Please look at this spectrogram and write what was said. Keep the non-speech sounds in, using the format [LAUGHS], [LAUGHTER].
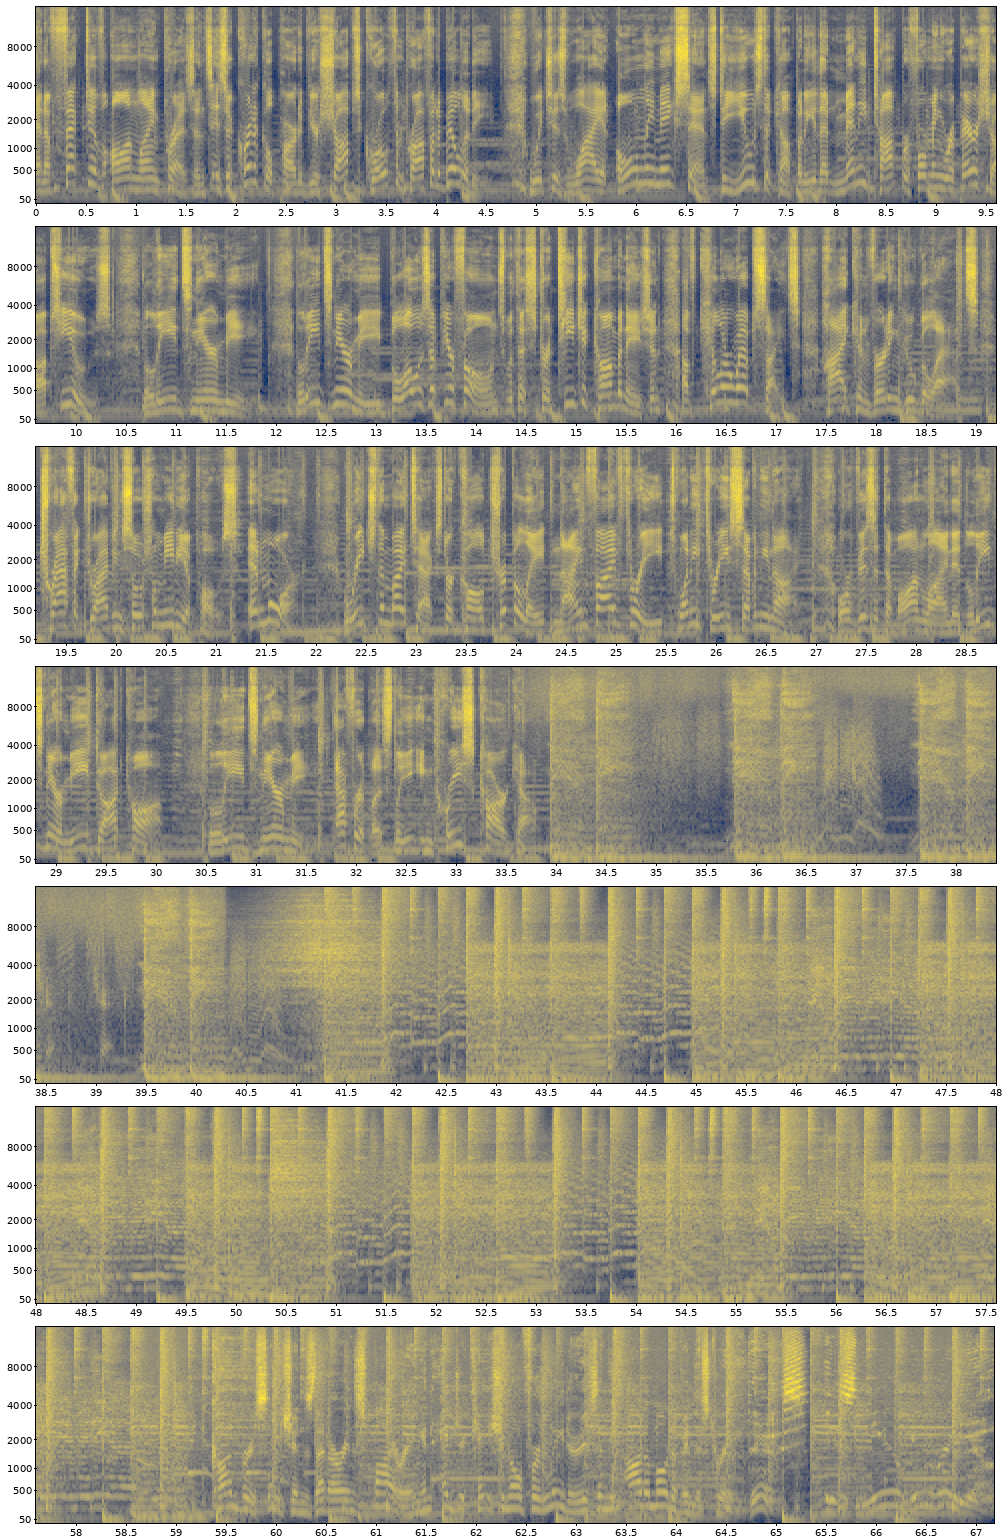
An effective online presence is a critical part of your shop's growth and profitability, which is why it only makes sense to use the company that many top performing repair shops use Leads Near Me. Leads Near Me blows up your phones with a strategic combination of killer websites, high converting Google ads, traffic driving social media posts, and more. Reach them by text or call 888 953 2379 or visit them online at leadsnearme.com. Leads Near Me effortlessly increase car count. Conversations that are inspiring and educational for leaders in the automotive industry. This is Near Me Radio.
